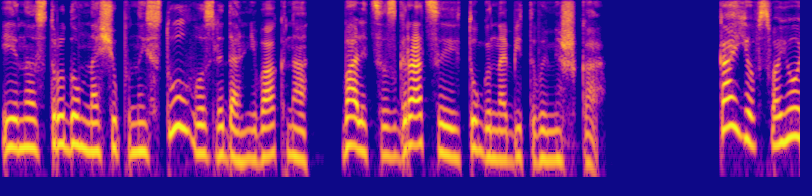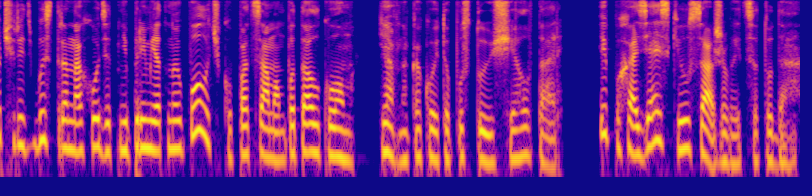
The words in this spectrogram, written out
и на с трудом нащупанный стул возле дальнего окна валится с грацией туго набитого мешка. Кайо, в свою очередь, быстро находит неприметную полочку под самым потолком, явно какой-то пустующий алтарь, и по-хозяйски усаживается туда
